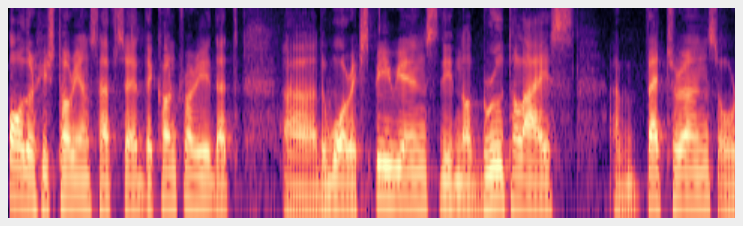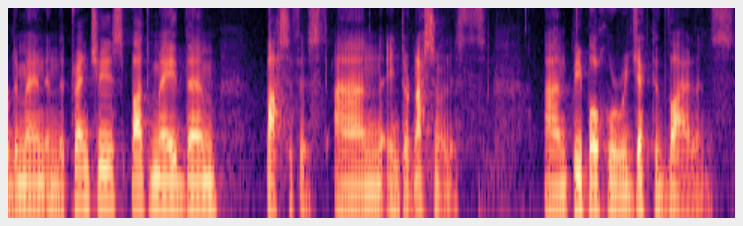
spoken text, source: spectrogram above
Other historians have said the contrary, that uh, the war experience did not brutalize uh, veterans or the men in the trenches, but made them pacifists and internationalists and people who rejected violence.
